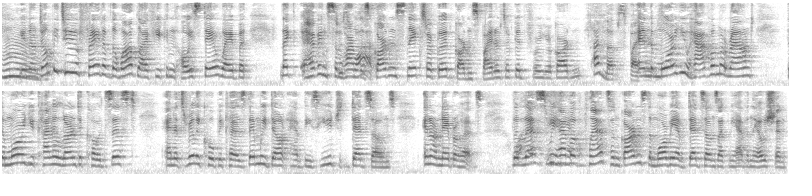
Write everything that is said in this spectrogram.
You Mm. know, don't be too afraid of the wildlife. You can always stay away, but like having some Just harmless watch. garden snakes are good. Garden spiders are good for your garden. I love spiders. And the more you have them around, the more you kind of learn to coexist. And it's really cool because then we don't have these huge dead zones in our neighborhoods. The Well, less we have yeah. of plants and gardens, the more we have dead zones like we have in the ocean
